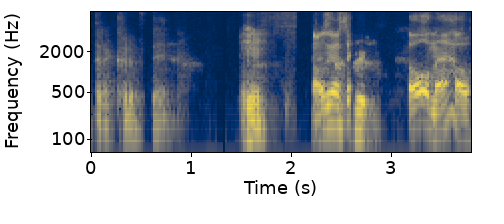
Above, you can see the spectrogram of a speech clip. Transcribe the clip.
that I could have been. Mm-hmm. I was going to say, oh, now.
